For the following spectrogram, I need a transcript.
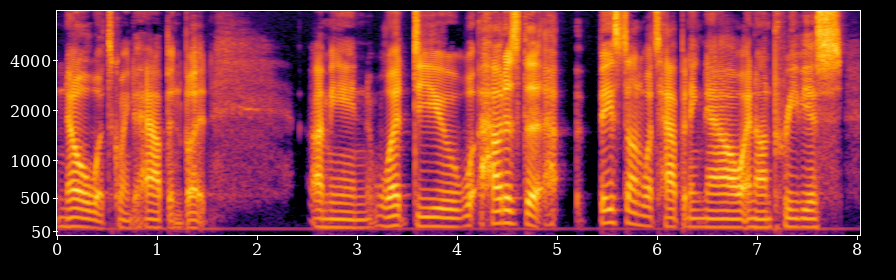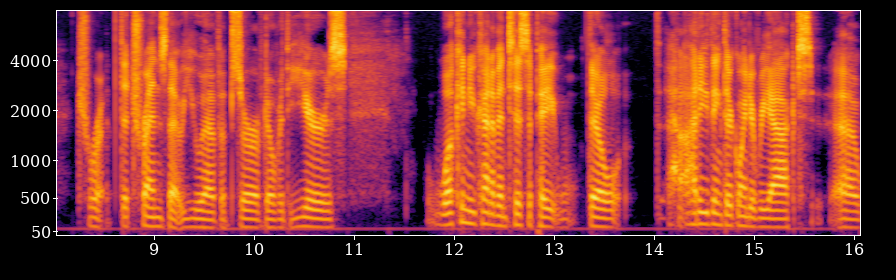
know what's going to happen, but I mean, what do you? How does the based on what's happening now and on previous tre- the trends that you have observed over the years? What can you kind of anticipate? They'll. How do you think they're going to react uh,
